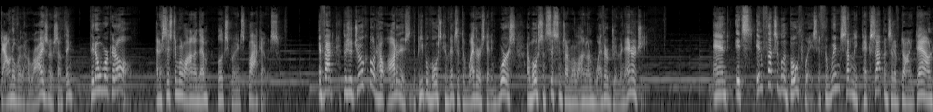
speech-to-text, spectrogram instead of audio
down over the horizon or something, they don't work at all, and a system relying on them will experience blackouts. In fact, there's a joke about how odd it is that the people most convinced that the weather is getting worse are most insistent on relying on weather driven energy. And it's inflexible in both ways. If the wind suddenly picks up instead of dying down,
